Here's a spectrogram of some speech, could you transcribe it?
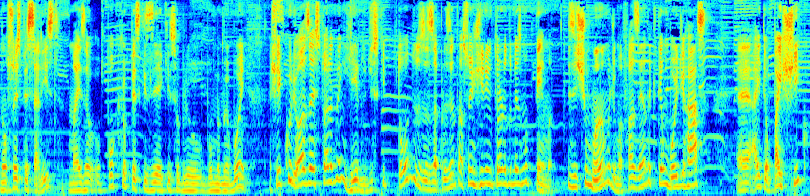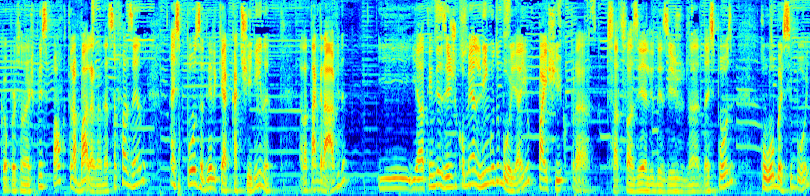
não sou especialista, mas eu, o pouco que eu pesquisei aqui sobre o Bumba Meu Boi, achei curiosa a história do enredo. Diz que todas as apresentações giram em torno do mesmo tema. Existe um amo de uma fazenda que tem um boi de raça. É, aí tem o pai Chico, que é o personagem principal, que trabalha nessa fazenda. A esposa dele, que é a Catirina, ela tá grávida e, e, ela tem desejo de comer a língua do boi. Aí o pai Chico, para satisfazer ali o desejo na, da esposa, rouba esse boi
